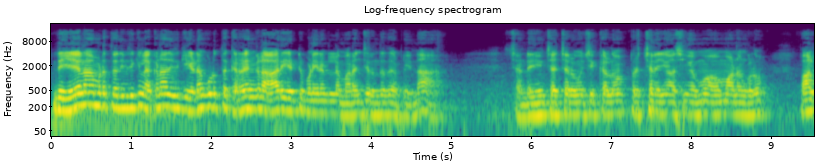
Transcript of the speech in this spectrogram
இந்த ஏழாம் இடத்து அதிபதிக்கும் லக்னாதிபதிக்கு இடம் கொடுத்த கிரகங்கள் ஆறு எட்டு பன்னிரெண்டில் மறைஞ்சிருந்தது அப்படின்னா சண்டையும் சச்சரவும் சிக்கலும் பிரச்சனையும் அசிங்கமும் அவமானங்களும் வாழ்க்கை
